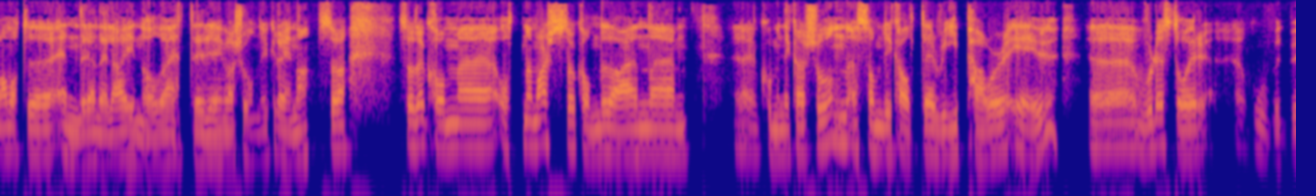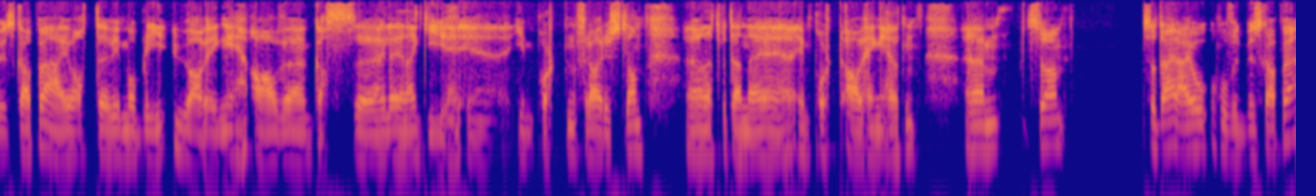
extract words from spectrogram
Man måtte endre en del av innholdet etter invasjonen i Ukraina. Så, så det kom 8. mars så kom det da en kommunikasjon som de kalte Repower EU, hvor det står Hovedbudskapet er jo at vi må bli uavhengig av gass- eller energiimporten fra Russland. Nettopp denne importavhengigheten. Så så Der er jo hovedbudskapet.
